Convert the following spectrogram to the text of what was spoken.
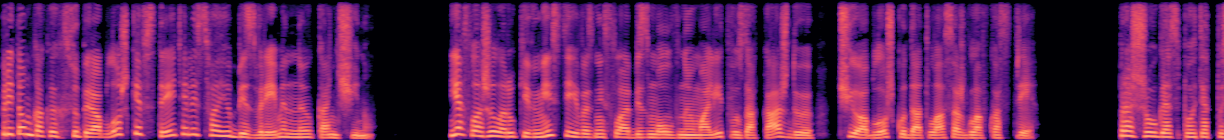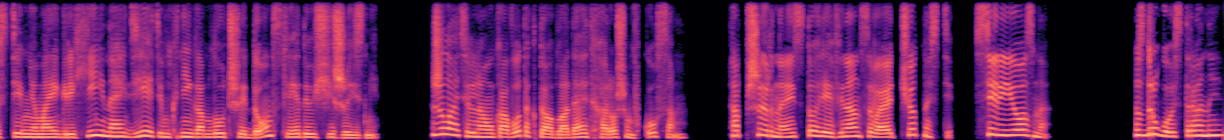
при том, как их суперобложки встретили свою безвременную кончину. Я сложила руки вместе и вознесла безмолвную молитву за каждую, чью обложку дотла сожгла в костре. Прошу, Господь, отпусти мне мои грехи и найди этим книгам лучший дом в следующей жизни. Желательно у кого-то, кто обладает хорошим вкусом. Обширная история финансовой отчетности. Серьезно. С другой стороны,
